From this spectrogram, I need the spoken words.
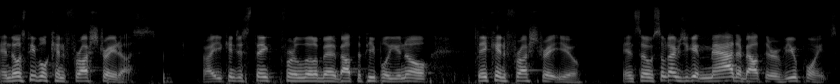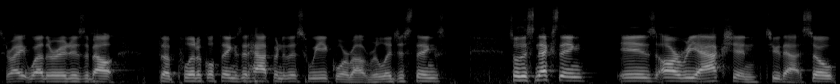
And those people can frustrate us, right? You can just think for a little bit about the people you know. They can frustrate you. And so sometimes you get mad about their viewpoints, right? Whether it is about the political things that happened this week or about religious things. So, this next thing is our reaction to that. So,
